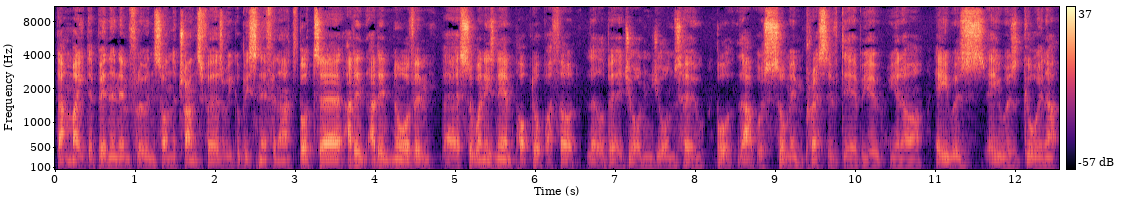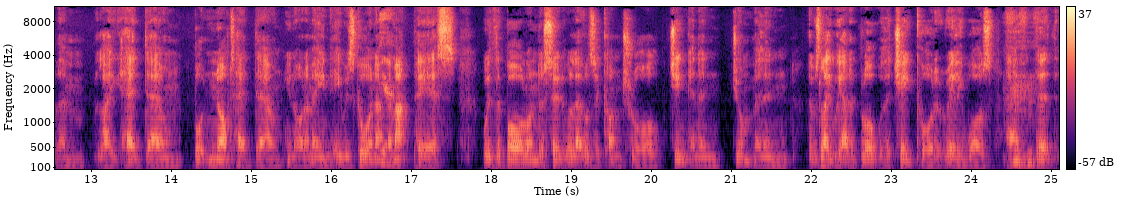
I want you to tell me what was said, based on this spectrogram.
that might have been an influence on the transfers we could be sniffing at. But uh, I didn't I didn't know of him, uh, so when his name popped up, I thought a little bit of Jordan Jones who. But that was some impressive debut. You know, he was he was going at them like head down, but not head down. You know what I mean? He was going at Yeah. them at pace with the ball under suitable levels of control, jinking and jumping, and it was like we had a bloke with a cheat code. It really was. Um, the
